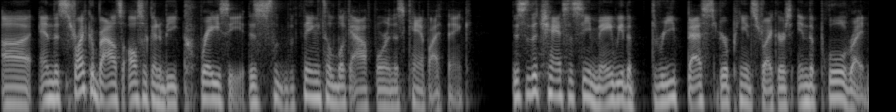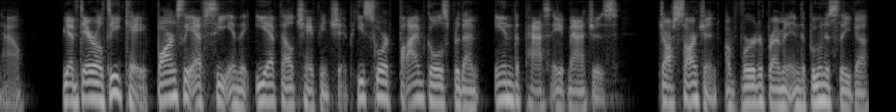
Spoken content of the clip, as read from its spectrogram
Uh, and the striker battle is also going to be crazy. This is the thing to look out for in this camp, I think. This is the chance to see maybe the three best European strikers in the pool right now. We have Daryl Dike, Barnsley FC in the EFL Championship. He scored five goals for them in the past eight matches. Josh Sargent of Werder Bremen in the Bundesliga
